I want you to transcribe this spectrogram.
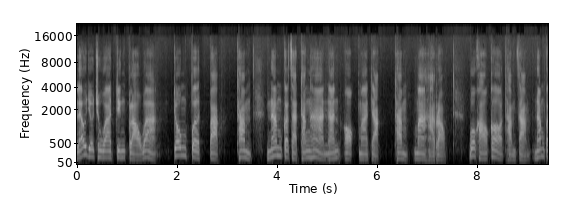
แล้วโยชูวาจึงกล่าวว่า จงเปิดปากถ้ำนำกษัตริย์ทั้งห้านั้นออกมาจากถ้ำมาหาเรา พวกเขาก็ทำตามนำก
